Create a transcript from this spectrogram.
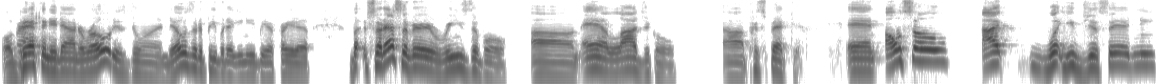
or Right. Bethany down the road is doing. Those are the people that you need to be afraid of. But so that's a very reasonable um and logical uh perspective. And also I what you've just said, Nee,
